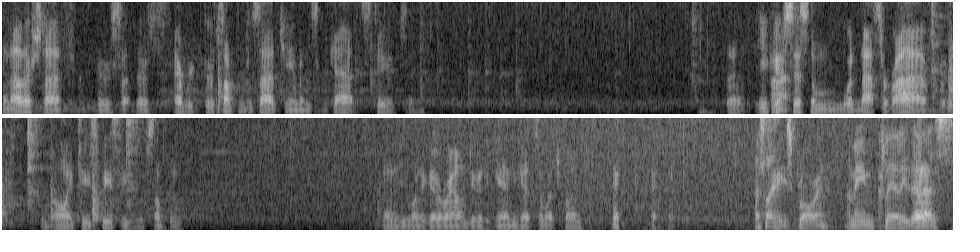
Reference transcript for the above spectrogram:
And other stuff. There's uh, there's every there's something besides humans and cats too. So the ecosystem would not survive with only two species of something. And you want to go around and do it again? You had so much fun. That's like exploring. I mean, clearly there Yeah. was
